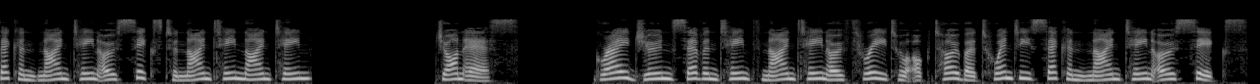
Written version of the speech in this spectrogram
1906–1919 John S. Gray June 17, 1903 to October 22, 1906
